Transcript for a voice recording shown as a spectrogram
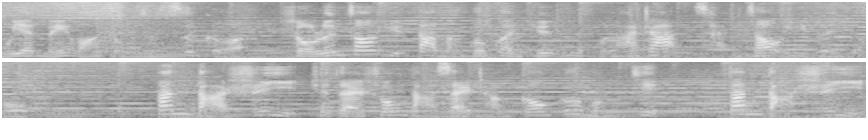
无缘美网首次资格。首轮遭遇大满贯冠军穆普拉扎，惨遭一轮游。单打失意，却在双打赛场高歌猛进。单打失意，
